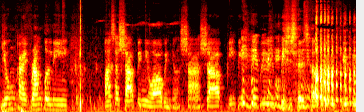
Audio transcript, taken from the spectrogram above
Yung kay prank call ni ah, sa Shopee ni Wawin yung siya. Shopee, pi, pi, pi, pi, siya, Shopee, pi, pi,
